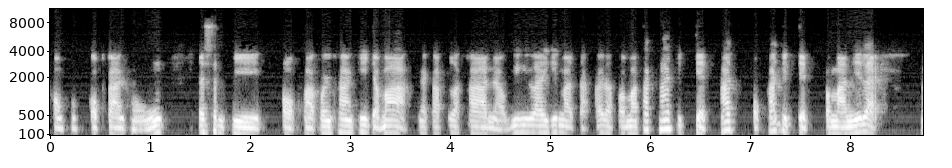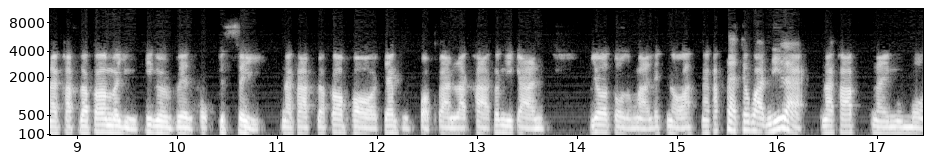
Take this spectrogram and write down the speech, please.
ของผลประกอบการของ S&P ออกมาค่อนข้างที่จะมากนะครับ ราคาเนี่ยวิ่งไล่ที่มาจากระดับประมาณสัก 5.7 5.6 5.7 ประมาณนี้แหละนะครับ แล้วก็มาอยู่ที่บริเวณ 6.4 นะครับ แล้วก็พอแจ้งผลประกอบการราคาก็มีการย่อตัวลงมาเล็กน้อยนะครับ แต่จังหวะนี้แหละนะครับ ในมุมมอง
